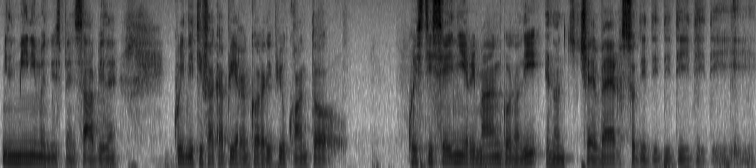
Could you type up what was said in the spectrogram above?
il minimo indispensabile quindi ti fa capire ancora di più quanto questi segni rimangono lì e non c'è verso di, di, di, di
